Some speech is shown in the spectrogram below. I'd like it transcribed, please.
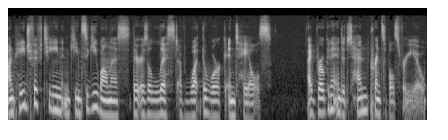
on page 15 in Kintsugi Wellness, there is a list of what the work entails. I've broken it into 10 principles for you.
